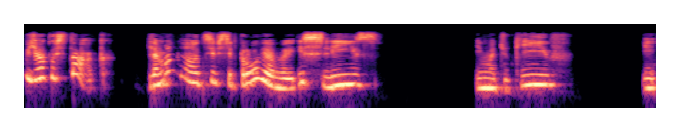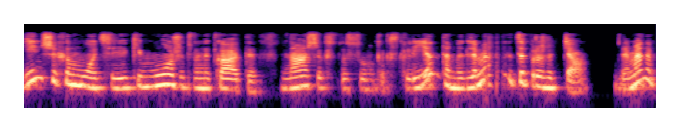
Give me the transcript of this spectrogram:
якось так. Для мене оці всі прояви і сліз, і матюків, і інших емоцій, які можуть виникати в наших стосунках з клієнтами, для мене це про життя. Для мене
